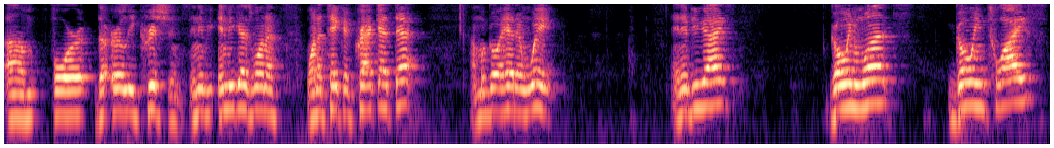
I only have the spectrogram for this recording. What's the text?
um, for the early Christians. Any of you, any of you guys want to want to take a crack at that? I'm gonna go ahead and wait. Any of you guys going once, going twice?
